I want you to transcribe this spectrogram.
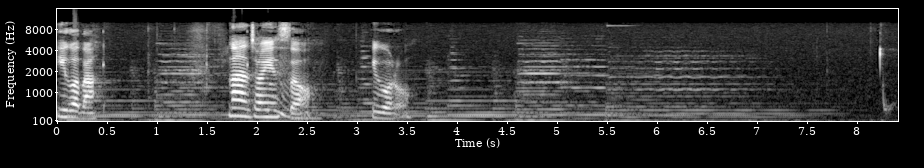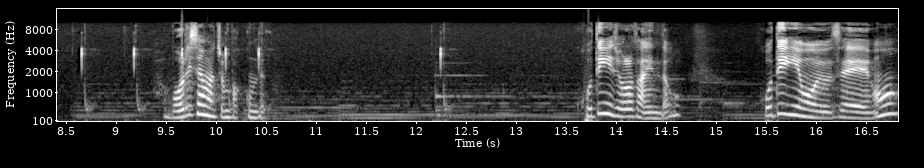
이거다 난 정했어. 이거로. 머리색만 좀 바꾸면 돼 고딩이 저러 다닌다고? 고딩이 뭐 요새 어?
